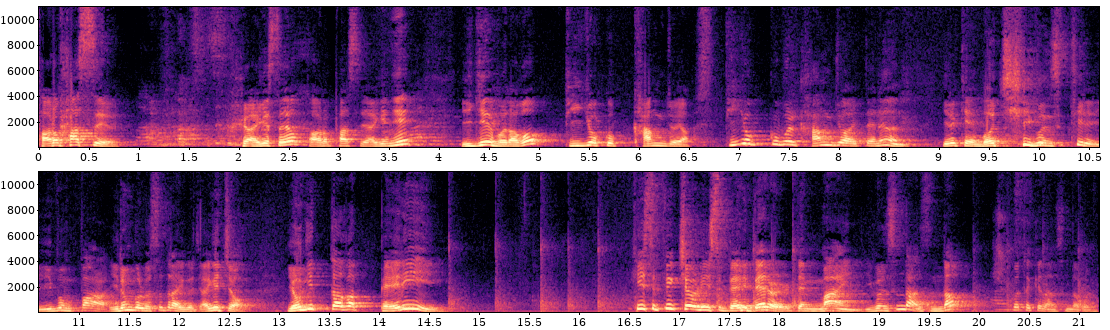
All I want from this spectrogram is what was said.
바로 파스. 그 알겠어요? 바로 파스. 알겠니? 이게 뭐라고? 비교급 강조야. 비교급을 강조할 때는 이렇게 멋지 입은 스틸, 입은 바 이런 걸로 쓰더라 이거지. 알겠죠? 여기다가 very His picture is very better than mine. 이건 쓴다 안 쓴다? 슈퍼테켓 안 쓴다고요.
